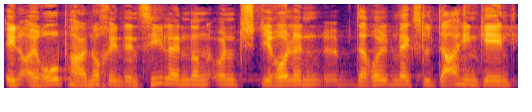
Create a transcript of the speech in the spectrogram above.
in Europa noch in den Zielländern und die Rollen, der Rollenwechsel dahingehend,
